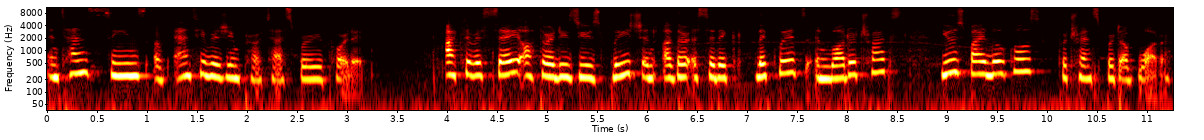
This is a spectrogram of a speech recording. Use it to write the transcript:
intense scenes of anti-regime protests were reported. Activists say authorities used bleach and other acidic liquids in water trucks used by locals for transport of water.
